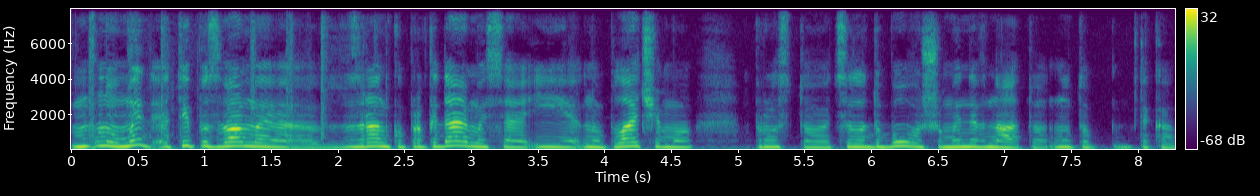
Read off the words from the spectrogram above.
Ну, ми, типу, з вами зранку прокидаємося і ну, плачемо просто цілодобово, що ми не в НАТО. Ну, то така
